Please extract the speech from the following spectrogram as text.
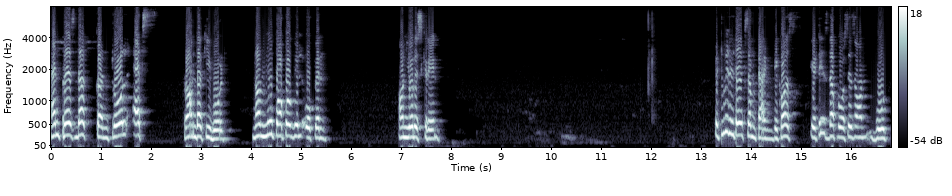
and press the control x from the keyboard. Now new pop-up will open on your screen. It will take some time because it is the process on boot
